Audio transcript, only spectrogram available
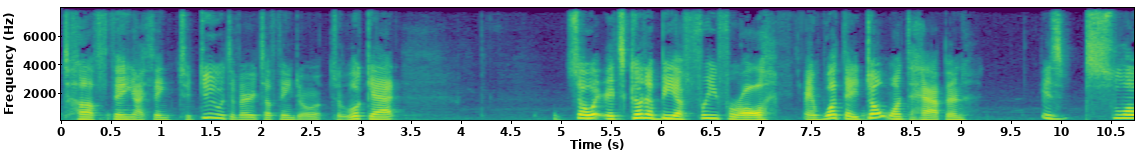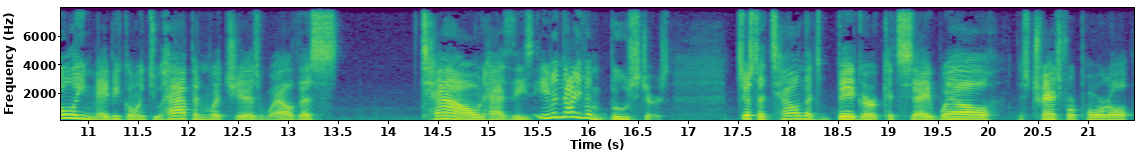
tough thing, I think, to do. It's a very tough thing to, to look at. So it's going to be a free for all. And what they don't want to happen is slowly maybe going to happen, which is, well, this town has these, even not even boosters, just a town that's bigger could say, well, this transfer portal,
